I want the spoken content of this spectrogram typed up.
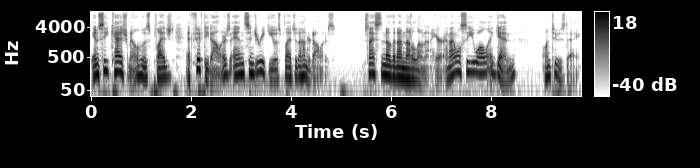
MC Cashmill, who has pledged at $50, and Sinjariki, who has pledged at $100. It's nice to know that I'm not alone out here, and I will see you all again on Tuesday.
